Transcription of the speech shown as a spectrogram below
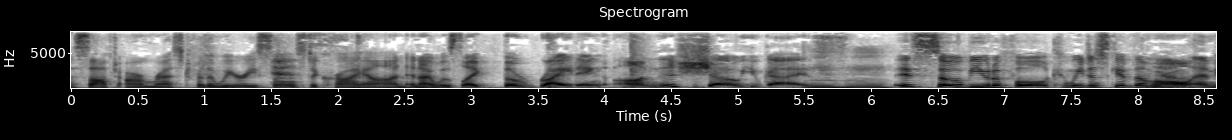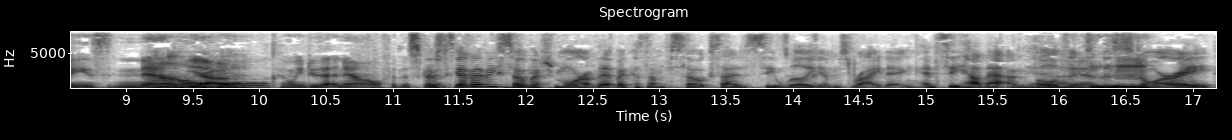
a soft armrest for the weary souls to cry on. And I was like, the writing on this show, you guys, mm-hmm. is so beautiful. Can we just give them all Emmys now? Yeah. Can we do that now for this? There's gonna be so much more of it because I'm so excited to see Williams writing and see how that unfolds into the mm-hmm. story.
